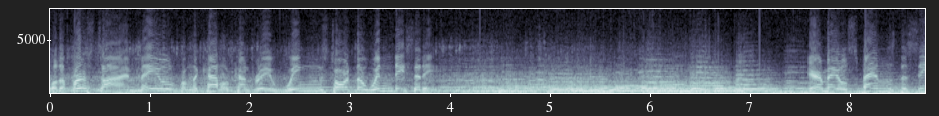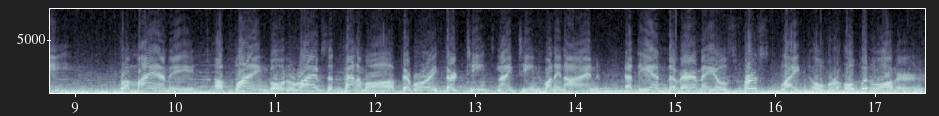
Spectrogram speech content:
For the first time, mail from the cattle country wings toward the Windy City. Airmail spans the sea. From Miami, a flying boat arrives at Panama February 13, 1929, at the end of Airmail's first flight over open water.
